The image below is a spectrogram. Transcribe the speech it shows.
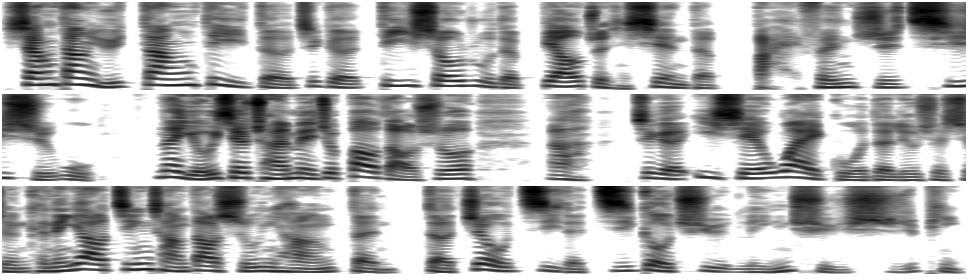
相当于当地的这个低收入的标准线的百分之七十五。那有一些传媒就报道说，啊，这个一些外国的留学生可能要经常到食物银行等的救济的机构去领取食品。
